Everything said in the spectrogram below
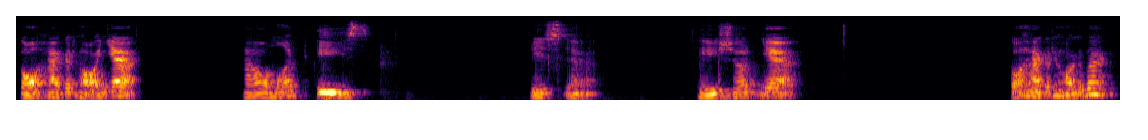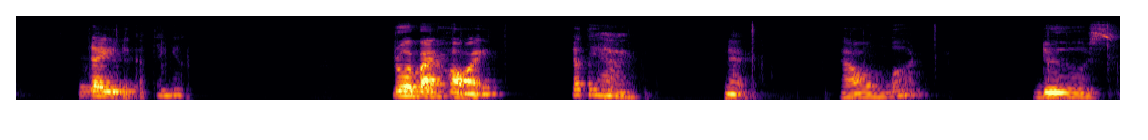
có hai cách hỏi nha how much is this à, t-shirt nha? Có hai cách hỏi các bạn. đây là cách thứ nhất. Rồi bạn hỏi cách thứ hai. Nè, how much does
